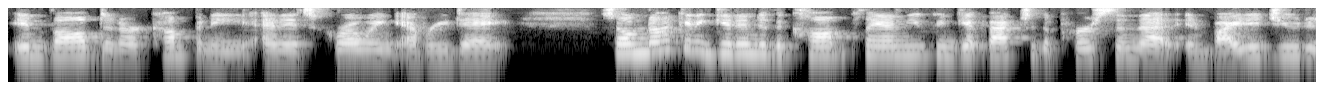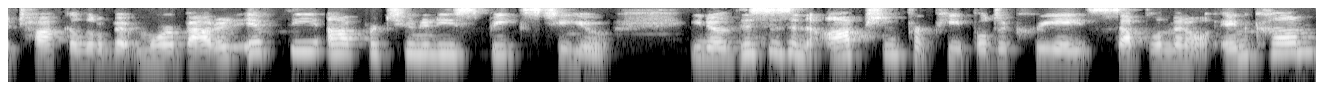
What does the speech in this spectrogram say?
involved in our company, and it's growing every day. So I'm not going to get into the comp plan. You can get back to the person that invited you to talk a little bit more about it if the opportunity speaks to you. You know, this is an option for people to create supplemental income,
